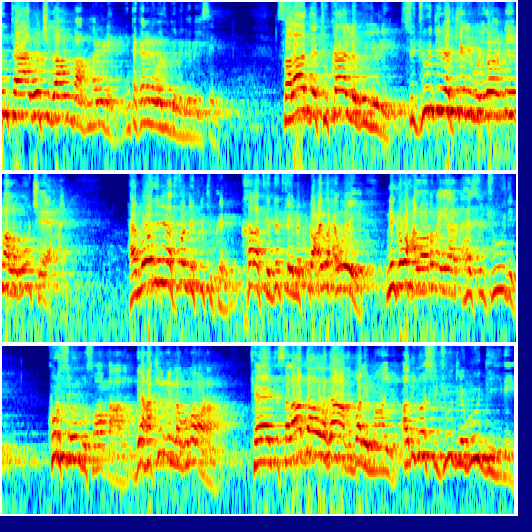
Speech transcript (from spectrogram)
intaa wejigaa unbaad maydhi inta kalena waad u gebagabaysan salaada tukaan lagu yidhi sujuuddii baad keli weydo indhihii baa laguu jeexay. Hamoodin inaad fadhi ku tukan khaladka dadkeenna ku dhacay waxa weeye ninka waxaa la odhanayaa ha sujuudin kursi unbuu soo qaaday. Dee ha kicin laguma odhan. Taag salaadaan lagaa aqbali maayo adigoo sujuud laguu diiday.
